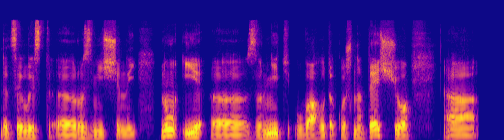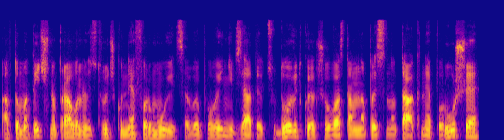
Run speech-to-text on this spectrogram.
де цей лист е, розміщений. Ну і е, зверніть увагу також на те, що автоматично право на відстрочку не формується. Ви повинні взяти цю довідку, якщо у вас там написано так, не порушує,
